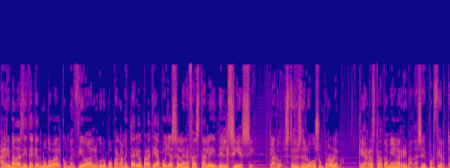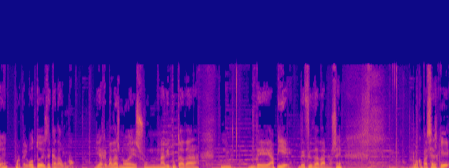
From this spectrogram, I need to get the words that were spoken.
Arrimadas dice que Edmundo Val convenció al grupo parlamentario para que apoyase la nefasta ley del sí es sí. Claro, esto desde luego es un problema, que arrastra también a Arrimadas, ¿eh? por cierto, ¿eh? porque el voto es de cada uno. Y Arrimadas no es una diputada mm, de a pie, de ciudadanos. ¿eh? Lo que pasa es que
